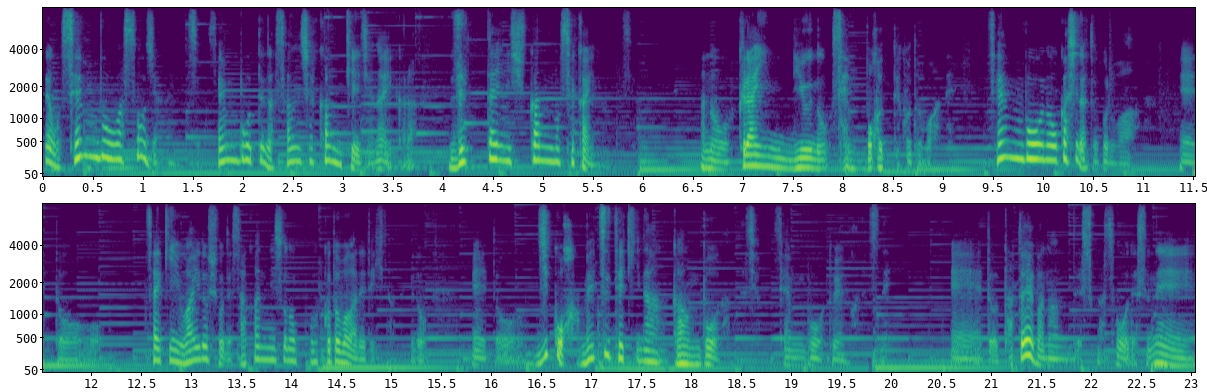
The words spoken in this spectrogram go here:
でも、戦望はそうじゃないんですよ。戦望っていうのは三者関係じゃないから、絶対に主観の世界なんですよ。あの、クライン流の戦法って言葉はね、戦法のおかしなところは、えっ、ー、と、最近ワイドショーで盛んにその言葉が出てきたんだけど、えっ、ー、と、自己破滅的な願望なんですよ。戦法というのはですね。えっ、ー、と、例えばなんですが、そうですね。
